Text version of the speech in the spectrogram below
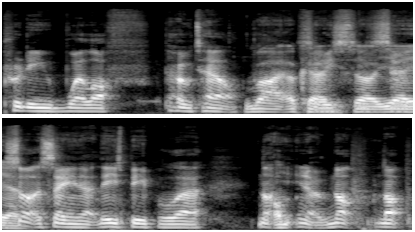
pretty well off hotel. Right, okay, so, he's, yeah, uh, yeah. sort of saying that these people are not you know not not.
